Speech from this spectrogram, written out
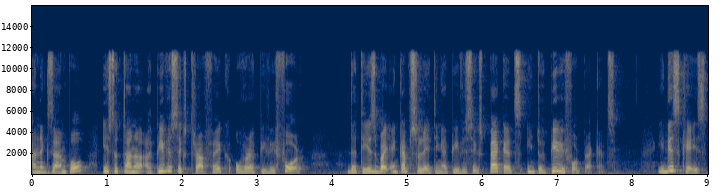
An example is to tunnel IPv6 traffic over IPv4, that is by encapsulating IPv6 packets into IPv4 packets. In this case,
